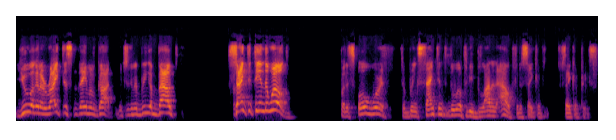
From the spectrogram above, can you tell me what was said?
You are going to write this name of God, which is going to bring about sanctity in the world. But it's all worth to bring sanctity into the world to be blotted out for the sake of sake of peace.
